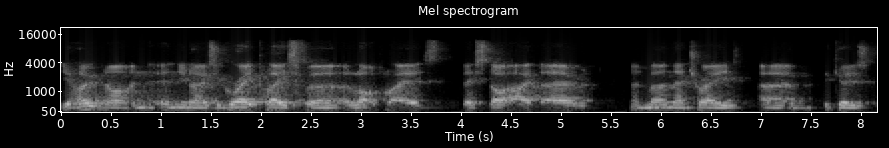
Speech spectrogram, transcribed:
you hope not. And, and, you know, it's a great place for a lot of players. They start out there and learn their trade um, because,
